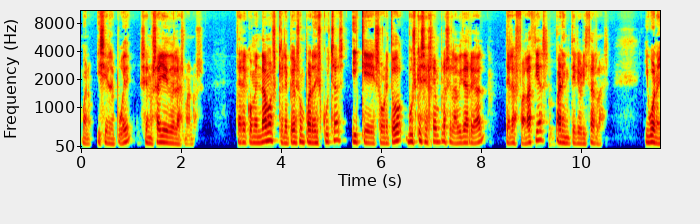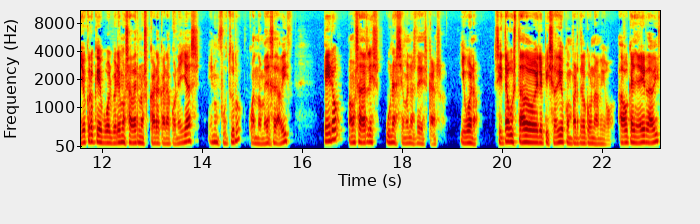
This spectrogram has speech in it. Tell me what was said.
bueno, y si él puede, se nos haya ido de las manos te recomendamos que le pegues un par de escuchas y que sobre todo busques ejemplos en la vida real de las falacias para interiorizarlas. Y bueno, yo creo que volveremos a vernos cara a cara con ellas en un futuro, cuando me deje David, pero vamos a darles unas semanas de descanso. Y bueno, si te ha gustado el episodio, compártelo con un amigo. ¿Algo que añadir, David?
